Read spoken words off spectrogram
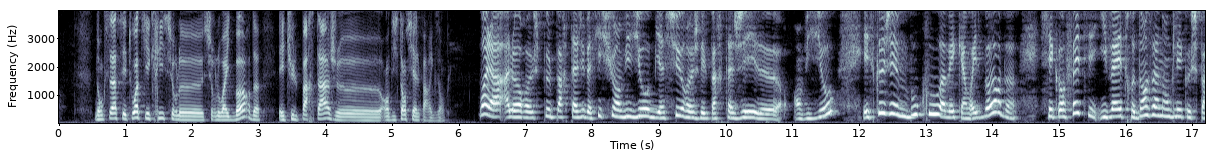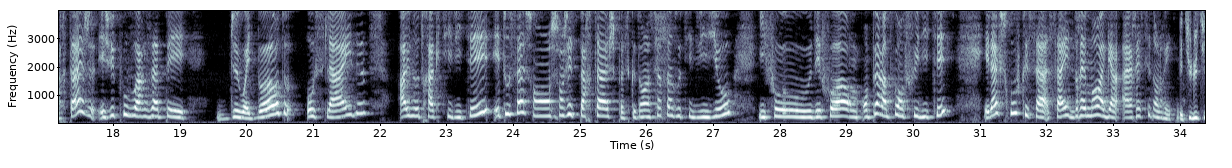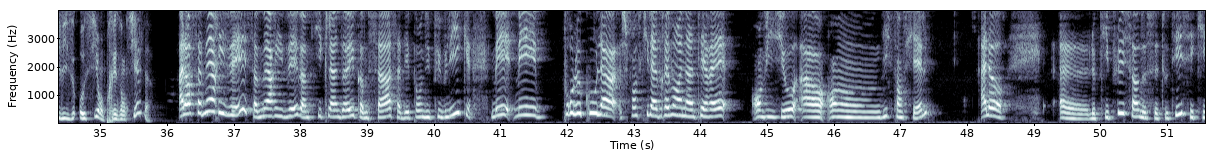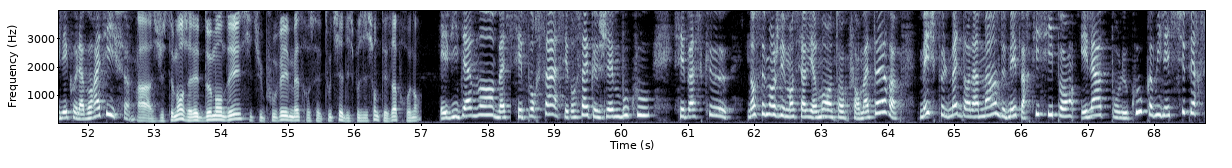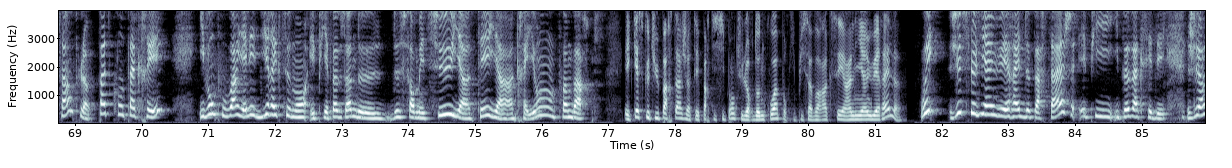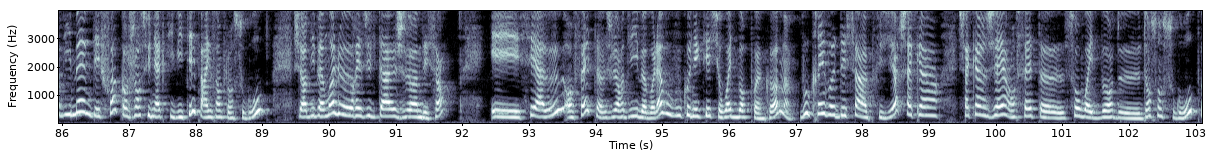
Donc ça, c'est toi qui écris sur le, sur le whiteboard et tu le partages euh, en distanciel, par exemple. Voilà, alors euh, je peux le partager. Bah, si je suis en visio, bien sûr, euh, je vais le partager euh, en visio. Et ce que j'aime beaucoup avec un whiteboard, c'est qu'en fait, il va être dans un onglet que je partage et je vais pouvoir zapper de whiteboard au slide à une autre activité et tout ça sans changer de partage parce que dans certains outils de visio il faut des fois on, perd un peu en fluidité et là je trouve que ça aide vraiment à rester dans le rythme Et tu l'utilises aussi en présentiel? Alors ça m'est arrivé, ça m'est arrivé, un petit clin d'œil comme ça, ça dépend du public, mais mais pour le coup là, je pense qu'il a vraiment un intérêt en visio, à- en distanciel. Alors euh, le petit plus hein, de cet outil, c'est qu'il est collaboratif. Ah, justement, j'allais te demander si tu pouvais mettre cet outil à disposition de tes apprenants. Évidemment, bah c'est pour ça, c'est pour ça que je l'aime beaucoup. C'est parce que non seulement je vais m'en servir moi en tant que formateur, mais je peux le mettre dans la main de mes participants. Et là, pour le coup, comme il est super simple, pas de compte à créer, ils vont pouvoir y aller directement. Et puis il n'y a pas besoin de, de se former dessus. Il y a un thé, il y a un crayon, point barre. Et qu'est-ce que tu partages à tes participants? Tu leur donnes quoi pour qu'ils puissent avoir accès à un lien URL Oui, juste le lien URL de partage et puis ils peuvent accéder. Je leur dis même des fois quand je lance une activité, par exemple en sous-groupe, je leur dis ben moi le résultat, je veux un dessin. Et c'est à eux, en fait, je leur dis, ben voilà, vous vous connectez sur whiteboard.com, vous créez votre dessin à plusieurs, chacun, chacun gère en fait euh, son whiteboard euh, dans son sous-groupe.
